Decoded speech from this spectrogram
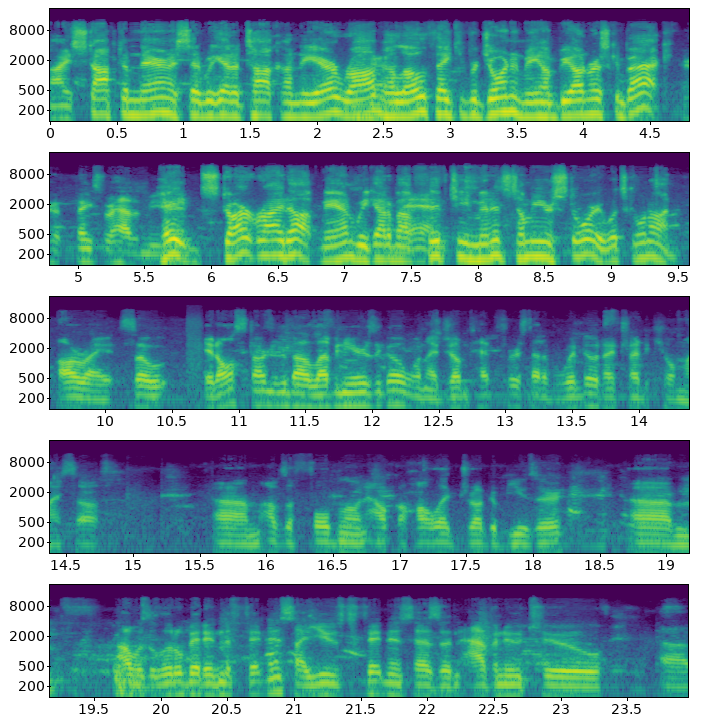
I stopped him there and I said, "We got to talk on the air." Rob, hello. Thank you for joining me on Beyond Risk and Back. Thanks for having me. Hey, man. start right up, man. We got about man. 15 minutes. Tell me your story. What's going on? All right. So it all started about 11 years ago when I jumped headfirst out of a window and I tried to kill myself. Um, I was a full-blown alcoholic, drug abuser. Um, I was a little bit into fitness. I used fitness as an avenue to uh,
